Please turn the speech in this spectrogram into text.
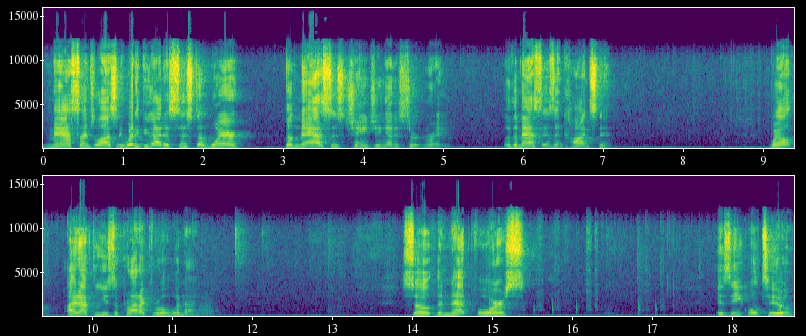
Mass times velocity. What if you had a system where the mass is changing at a certain rate? Well, the mass isn't constant. Well, I'd have to use the product rule, wouldn't I? So the net force is equal to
